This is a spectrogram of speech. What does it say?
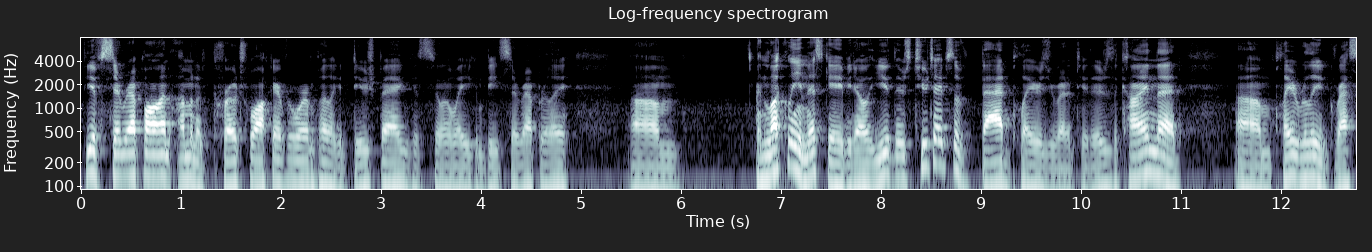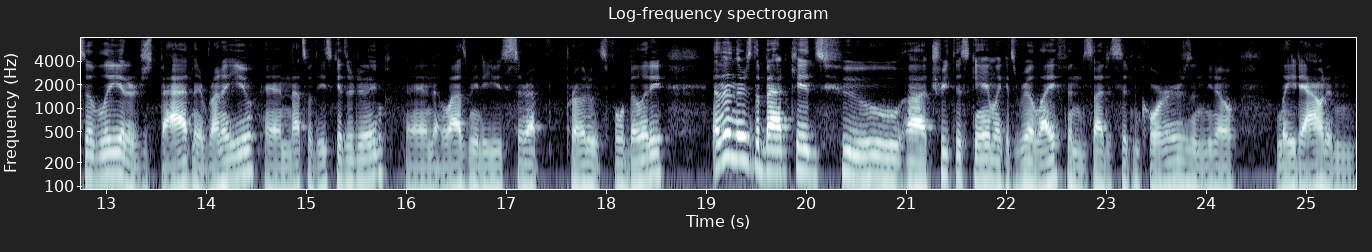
If you have Sitrep on, I'm gonna crouch walk everywhere and play like a douchebag because it's the only way you can beat Sitrep really. Um, and luckily in this game, you know, you there's two types of bad players you run into. There's the kind that um, play really aggressively and are just bad and they run at you, and that's what these kids are doing, and it allows me to use Sitrep Pro to its full ability. And then there's the bad kids who uh, treat this game like it's real life and decide to sit in corners and you know lay down in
